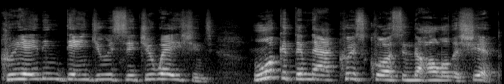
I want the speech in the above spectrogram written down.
creating dangerous situations. Look at them now crisscrossing the hull of the ship.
